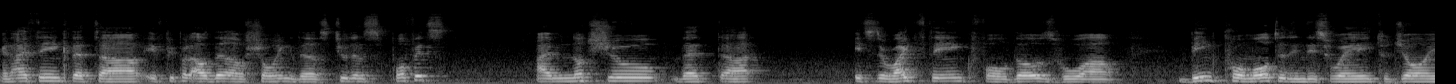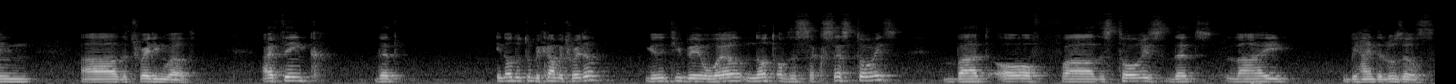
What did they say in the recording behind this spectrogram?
And I think that uh, if people out there are showing their students profits, I'm not sure that uh, it's the right thing for those who are being promoted in this way to join uh, the trading world. I think that in order to become a trader, you need to be aware not of the success stories, but of uh, the stories that lie behind the losers,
